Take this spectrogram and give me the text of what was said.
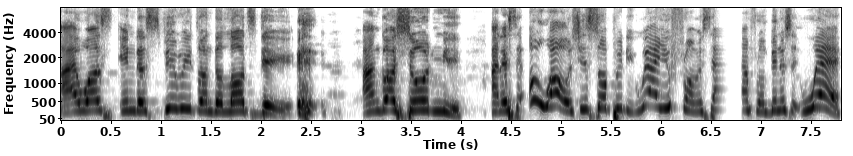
I was in the spirit on the Lord's day, and God showed me. And they say, Oh, wow, she's so pretty. Where are you from? You say, I'm from Benue. Say, Where?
